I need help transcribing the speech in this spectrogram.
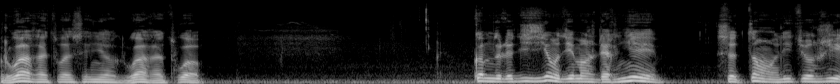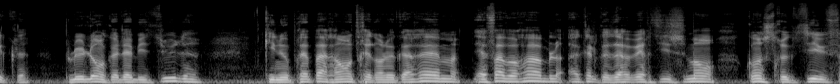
Gloire à toi Seigneur, gloire à toi. Comme nous le disions dimanche dernier, ce temps liturgique, plus long que d'habitude, qui nous prépare à entrer dans le carême, est favorable à quelques avertissements constructifs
